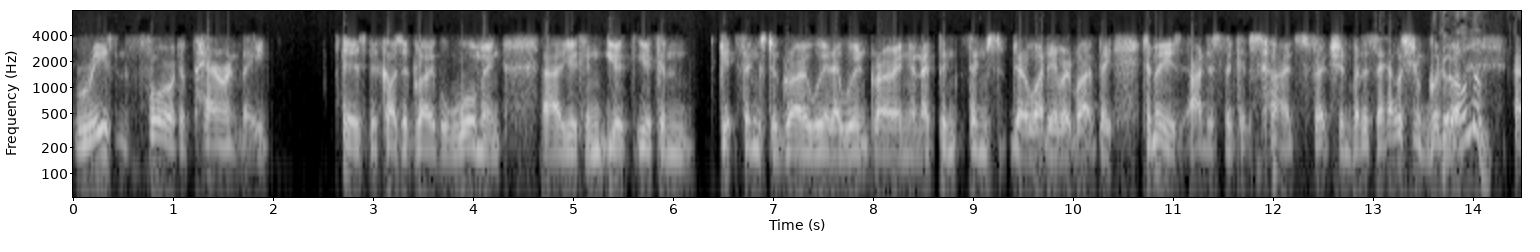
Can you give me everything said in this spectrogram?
reason for it apparently is because of global warming. Uh, you can you you can get things to grow where they weren't growing, and they think things, you know, whatever it might be. To me, I just think it's science fiction, but it's a hellish good, good one. On them. Uh,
